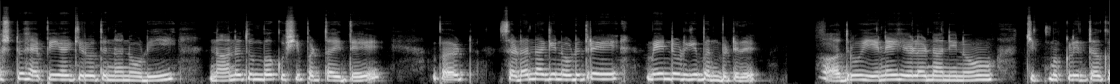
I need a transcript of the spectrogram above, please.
ಅಷ್ಟು ಹ್ಯಾಪಿಯಾಗಿರೋದನ್ನು ನೋಡಿ ನಾನು ತುಂಬ ಖುಷಿ ಪಡ್ತಾ ಇದ್ದೆ. ಬಟ್ ಸಡನ್ನಾಗಿ ನೋಡಿದ್ರೆ ಮೇನ್ ರೋಡ್ಗೆ ಬಂದುಬಿಟ್ಟಿದೆ. ಆದರೂ ಏನೇ ಹೇಳೋಣ ನೀನು, ಚಿಕ್ಕ ಮಕ್ಕಳಿದ್ದಾಗ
